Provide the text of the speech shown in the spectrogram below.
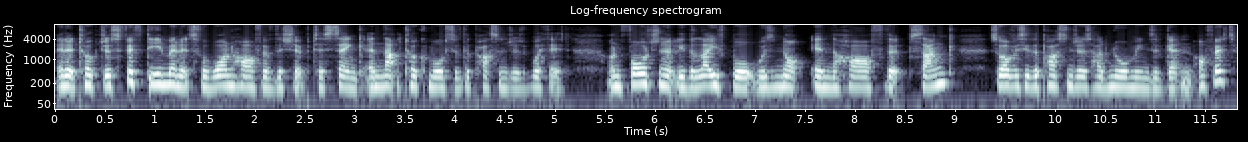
And it took just 15 minutes for one half of the ship to sink, and that took most of the passengers with it. Unfortunately, the lifeboat was not in the half that sank, so obviously the passengers had no means of getting off it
